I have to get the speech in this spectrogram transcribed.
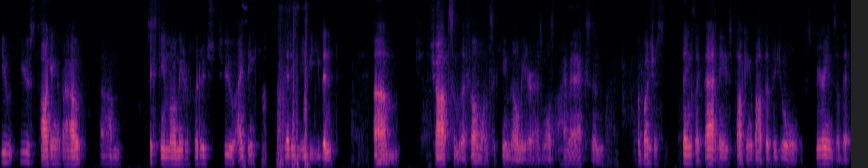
he he was talking about um, 16 millimeter footage too. I think that he maybe even um, shot some of the film on 16 millimeter as well as IMAX and a bunch of things like that. And he was talking about the visual experience of it.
